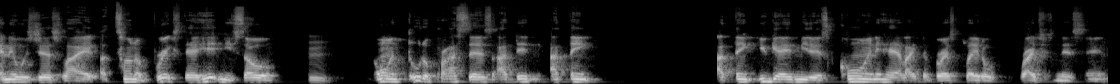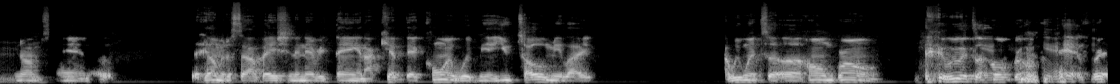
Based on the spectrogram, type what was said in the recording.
And it was just like a ton of bricks that hit me. So Mm. going through the process, I didn't, I think I think you gave me this coin. It had like the breastplate of righteousness and you know what I'm saying, uh, the helmet of salvation and everything. And I kept that coin with me. And you told me like we went to uh, homegrown. we went to Yeah. homegrown.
